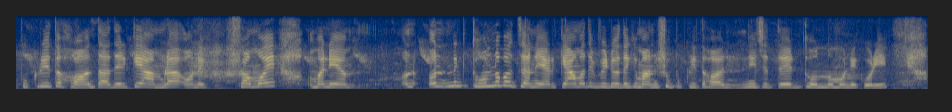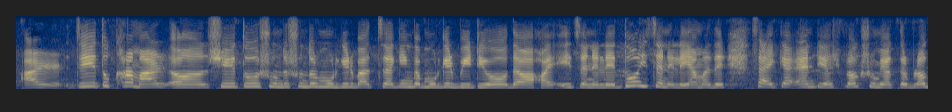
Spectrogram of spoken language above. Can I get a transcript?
উপকৃত হন, তাদেরকে আমরা অনেক সময় মানে অনেক ধন্যবাদ জানাই আর কি। আমাদের ভিডিও দেখে মানুষ উপকৃত হয় নিজেদের ধন্য মনে করি। আর যেহেতু খামার সেহেতু সুন্দর সুন্দর মুরগির বাচ্চা কিংবা মুরগির ভিডিও দেওয়া হয় এই চ্যানেলে দুই চ্যানেলে আমাদের Saika and Yas blog, Sumi Akter blog,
